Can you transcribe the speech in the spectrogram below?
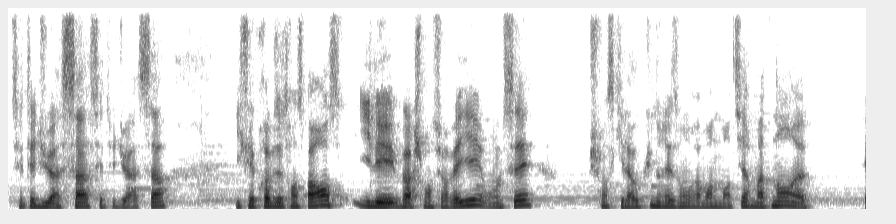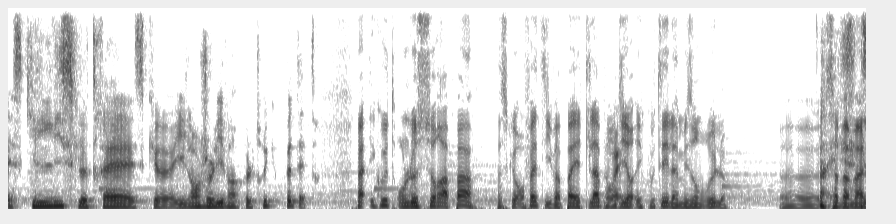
c'était dû à ça, c'était dû à ça. Il fait preuve de transparence. Il est vachement surveillé, on le sait. Je pense qu'il a aucune raison vraiment de mentir. Maintenant, euh, est-ce qu'il lisse le trait? Est-ce qu'il enjolive un peu le truc? Peut-être. Bah écoute, on le saura pas parce qu'en fait, il va pas être là pour Ouais. dire écoutez, la maison brûle, Euh, ça va mal.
